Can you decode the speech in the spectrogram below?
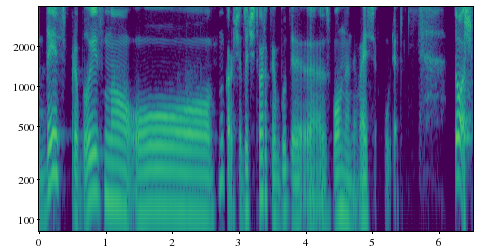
десь приблизно о ну коротше до четвертої буде е, сповнений весь уряд. Тож.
